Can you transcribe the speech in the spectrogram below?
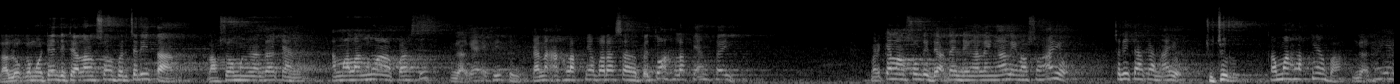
lalu kemudian tidak langsung bercerita, langsung mengatakan, amalanmu apa sih? Enggak kayak gitu. Karena akhlaknya para sahabat itu akhlak yang baik. Mereka langsung tidak tending aling-aling, langsung ayo ceritakan, ayo jujur, kamu akhlaknya apa? Enggak kayak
